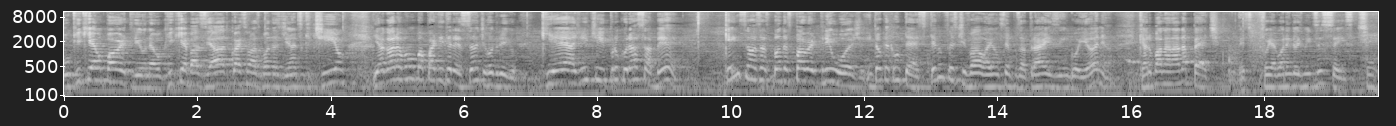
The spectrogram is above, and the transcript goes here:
o que, que é um power trio, né? O que, que é baseado, quais são as bandas de antes que tinham. E agora vamos pra parte interessante, Rodrigo, que é a gente procurar saber quem são essas bandas power trio hoje. Então o que acontece? Teve um festival aí uns tempos atrás em Goiânia, que era o Bananada Pet. Esse foi agora em 2016. Sim.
